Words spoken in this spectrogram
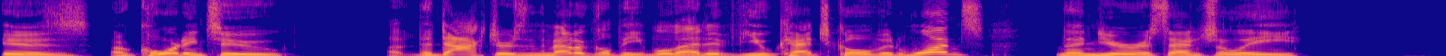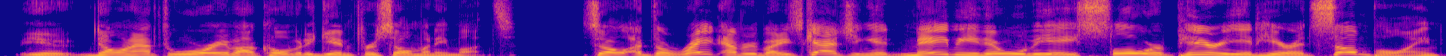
is according to Uh, the doctors and the medical people that if you catch COVID once, then you're essentially you don't have to worry about COVID again for so many months. So at the rate everybody's catching it, maybe there will be a slower period here at some point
